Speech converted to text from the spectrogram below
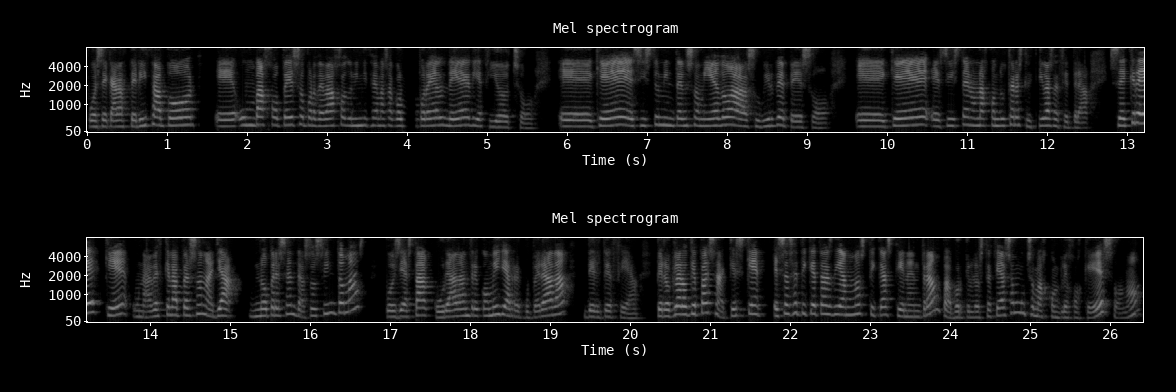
pues se caracteriza por eh, un bajo peso por debajo de un índice de masa corporal de 18, eh, que existe un intenso miedo a subir de peso, eh, que existen unas conductas restrictivas, etc. Se cree que una vez que la persona ya no presenta esos síntomas, pues ya está curada, entre comillas, recuperada del TCA. Pero claro, ¿qué pasa? Que es que esas etiquetas diagnósticas tienen trampa, porque los TCA son mucho más complejos que eso, ¿no?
